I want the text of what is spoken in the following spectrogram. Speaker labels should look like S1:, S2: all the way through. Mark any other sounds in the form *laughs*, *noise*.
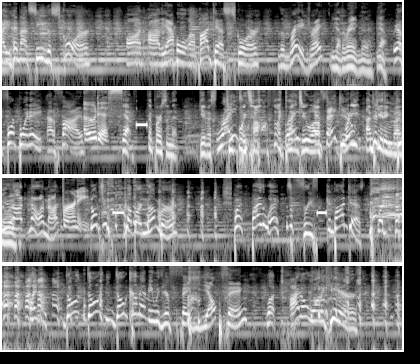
S1: I had not seen the score on uh, the Apple uh, podcast score, the ratings, right?
S2: Yeah, the rating. The yeah,
S1: We got a 4.8 out of 5.
S3: Otis.
S2: yeah. F- the person that gave us
S1: Right?
S2: two points off, *laughs* like
S1: right?
S2: point two
S1: And
S2: off.
S1: thank you.
S2: What are you? I'm
S1: Did-
S2: kidding, by
S1: can
S2: the
S1: you
S2: way.
S1: Not, no, I'm not.
S3: Bernie.
S1: Don't you fuck up our number. *laughs* But by the way, it's a free fucking podcast. Like, like don't don't don't come at me with your fake Yelp thing. Look, I don't want to hear.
